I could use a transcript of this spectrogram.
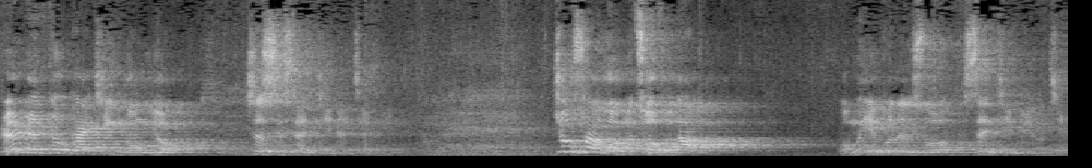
人人都该进公用。这是圣经的真理，就算我们做不到，我们也不能说圣经没有讲。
